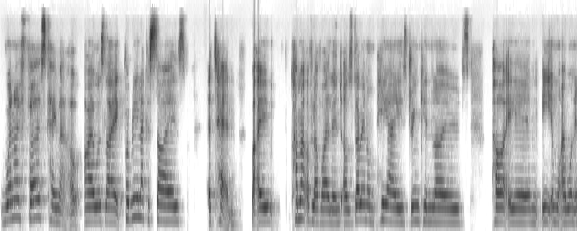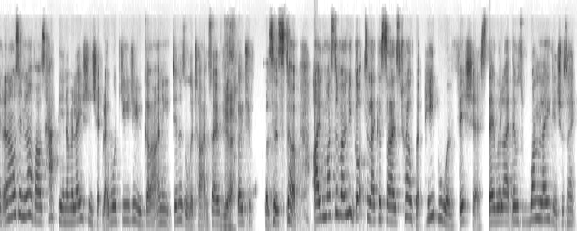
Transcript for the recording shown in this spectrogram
when I first came out, I was like probably like a size a ten, but I come out of Love Island. I was going on PAs, drinking loads partying, eating what I wanted. And I was in love. I was happy in a relationship. Like, what do you do? Go out and eat dinners all the time. So yeah. go to restaurants and stuff. I must have only got to like a size 12, but people were vicious. They were like, there was one lady and she was like,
